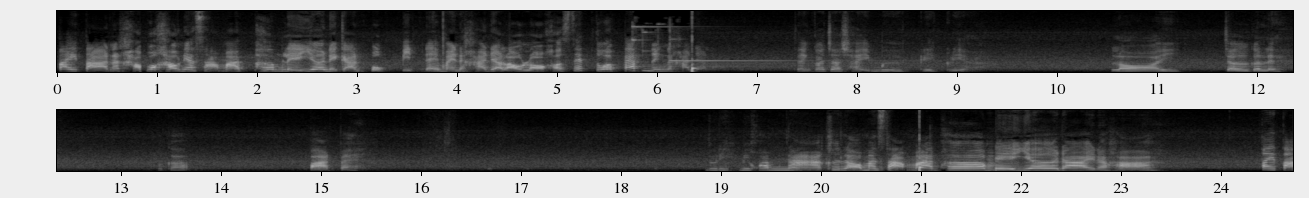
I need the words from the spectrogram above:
ใต้ตานะคะ ว่าเขาเนี่ยสามารถเพิ่มเลเยอร์ในการปกปิดได้ไหมนะคะ เดี๋ยวเรารอเขาเซตตัวแป๊บหนึ่งนะคะเดี๋ยวเจนก็จะใช้มือเกลี่ยๆรอย เจอกันเลย แล้วก็ปาดไป ดูดิ มีความหนาขึ้นแล้วมันสามารถเพิ่มเลเยอร์ได้นะคะ ใต้ตา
